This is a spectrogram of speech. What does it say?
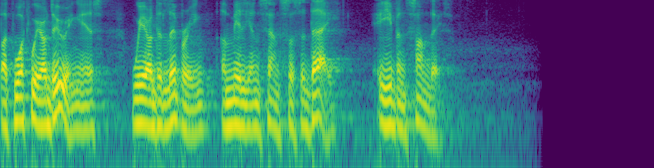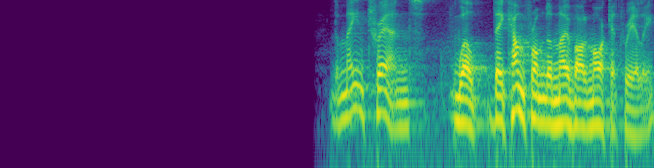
But what we are doing is we are delivering a million sensors a day, even Sundays. The main trends, well, they come from the mobile market really.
